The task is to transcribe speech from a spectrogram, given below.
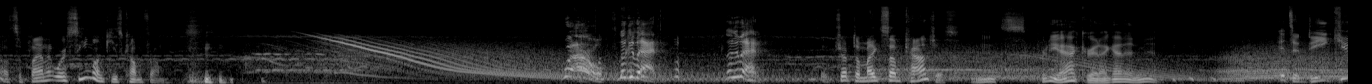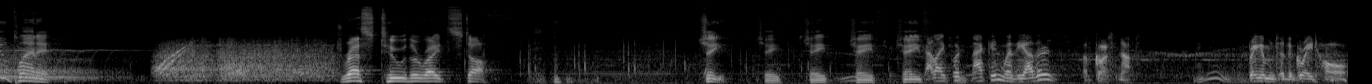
Oh, it's the planet where sea monkeys come from. Wow! Look at that! Look at that! It's a trip to Mike's subconscious. It's pretty accurate, I gotta admit. It's a DQ planet. Dress to the right stuff. Chafe, chafe, chafe, chafe, chafe. Shall I put Mackin with the others? Of course not. Bring him to the Great Hall.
